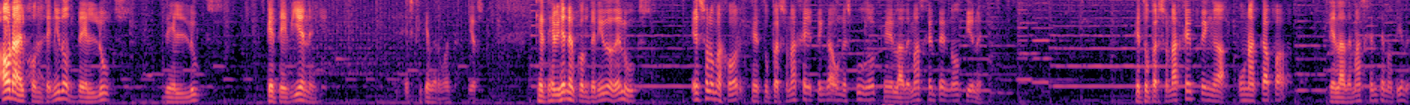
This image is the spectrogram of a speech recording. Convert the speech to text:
Ahora el contenido deluxe, deluxe, que te viene... Es que qué vergüenza, Dios. Que te viene el contenido deluxe. Es lo mejor que tu personaje tenga un escudo que la demás gente no tiene. Que tu personaje tenga una capa que la demás gente no tiene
